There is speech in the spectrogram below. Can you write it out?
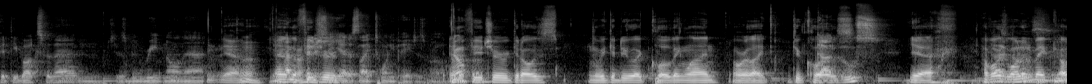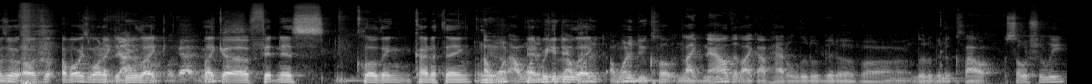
fifty bucks for that and just been reading all that. Yeah. Yeah, I And in haven't the finished it future, yet. It's like twenty pages, bro. in the future, we could always we could do like clothing line or like do Got clothes. goose. Yeah. I've always wanted to make. I was, I was, I've always wanted Like to do like like a fitness clothing kind of thing. I want. I want and to we do. could do I like wanna, I want to do clothing. Like now that like I've had a little bit of a uh, little bit of clout socially.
